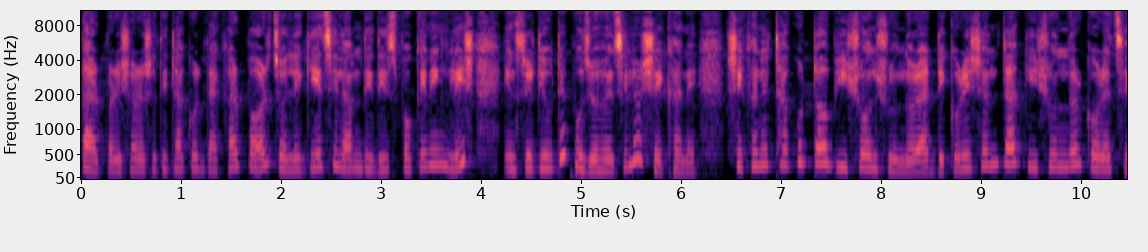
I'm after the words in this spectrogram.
তারপরে সরস্বতী ঠাকুর দেখার পর চলে গিয়েছিলাম দিদির স্পোকেন ইংলিশ ইনস্টিটিউটে পুজো হয়েছিল সেখানে। সেখানে ঠাকুরটাও ভীষণ সুন্দর। আর ডেকোরেশনটা কি সুন্দর করেছে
